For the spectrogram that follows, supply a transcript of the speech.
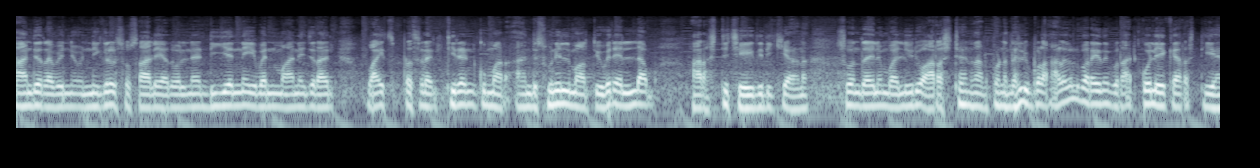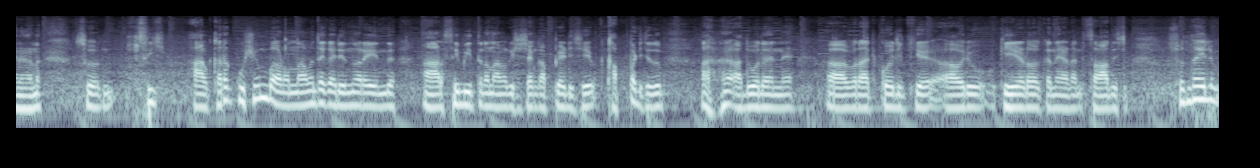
and revenue Nikhil Sosale അതുപോലെ തന്നെ D N A event manager and vice president Kiran Kumar and Sunil Mathew ഇവരെല്ലാം അറസ്റ്റ് ചെയ്തിരിക്കുകയാണ്. സോ എന്തായാലും വലിയൊരു അറസ്റ്റാണ് നടപ്പുണ്ട്. എന്തായാലും ഇപ്പോൾ ആളുകൾ പറയുന്നത് വിരാട് കോഹ്ലിയൊക്കെ അറസ്റ്റ് ചെയ്യാനാണ്. സോ സി ആൾക്കാരുടെ കുശുമ്പാണ്. ഒന്നാമത്തെ കാര്യം എന്ന് പറയുന്നത് ആർ സി ബി ഇത്ര നാൾക്ക് ശേഷം കപ്പടിച്ച് കപ്പടിച്ചതും അതുപോലെ തന്നെ വിരാട് കോഹ്ലിക്ക് ആ ഒരു കിരീടമൊക്കെ നേടാൻ സാധിച്ചു. സോ എന്തായാലും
